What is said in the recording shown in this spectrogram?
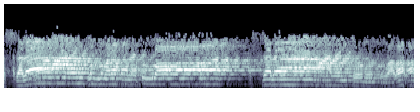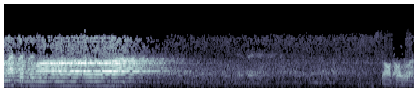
السلام عليكم ورحمة الله. السلام عليكم ورحمة الله. استغفر الله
